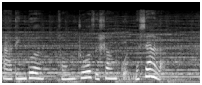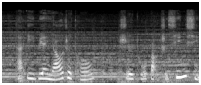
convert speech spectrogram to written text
哈丁顿从桌子上滚了下来，他一边摇着头，试图保持清醒。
